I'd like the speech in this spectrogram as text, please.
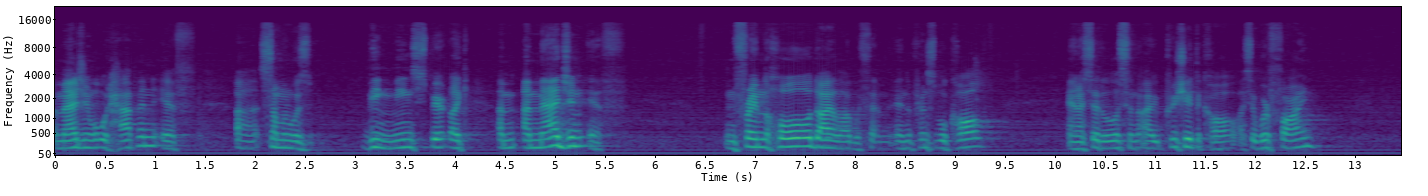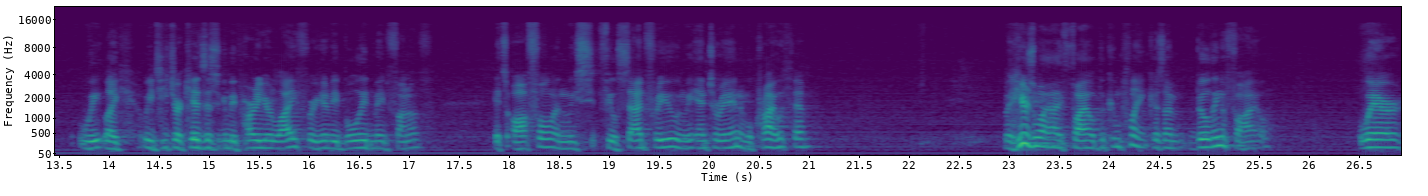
imagine what would happen if uh, someone was being mean spirit. Like, um, imagine if. And frame the whole dialogue with them. And the principal called, and I said, Listen, I appreciate the call. I said, We're fine. We, like, we teach our kids this is going to be part of your life where you're going to be bullied, made fun of. It's awful, and we feel sad for you, and we enter in and we'll cry with them. But here's why I filed the complaint because I'm building a file where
